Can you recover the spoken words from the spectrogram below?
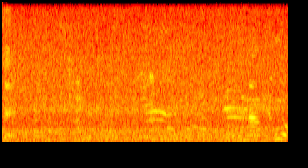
dice? ¿Un jugo?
